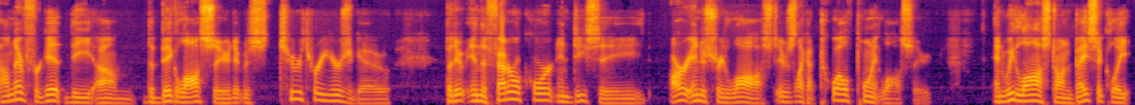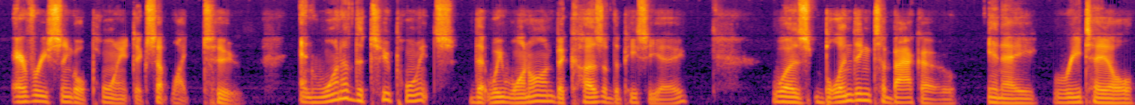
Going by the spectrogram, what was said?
I'll never forget the um the big lawsuit. It was two or three years ago, but it, in the federal court in D.C., our industry lost. It was like a twelve point lawsuit, and we lost on basically every single point except like two. And one of the two points that we won on because of the PCA was blending tobacco in a retail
